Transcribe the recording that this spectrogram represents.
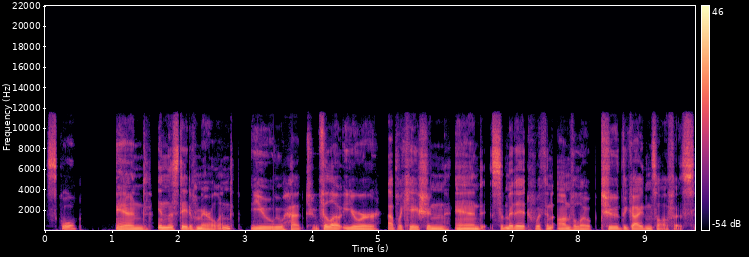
school. And in the state of Maryland, you had to fill out your application and submit it with an envelope to the guidance office.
